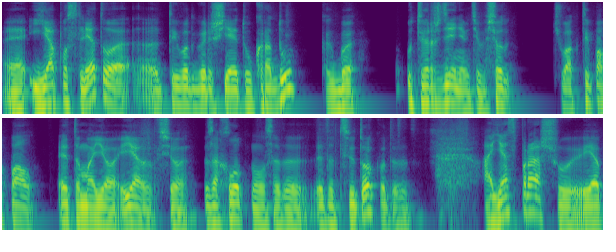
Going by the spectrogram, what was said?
Э, и я после этого, э, ты вот говоришь, я это украду, как бы утверждением, типа, все, чувак, ты попал, это мое. И я все, захлопнулся этот, этот цветок вот этот. А я спрашиваю, я,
